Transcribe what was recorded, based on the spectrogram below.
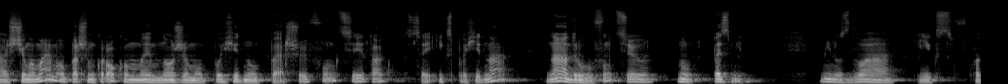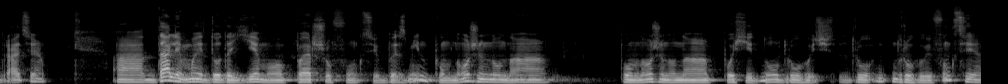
е, що ми маємо? Першим кроком ми множимо похідну першої функції, так, це x похідна, на другу функцію, ну, без змін. Мінус 2х в квадраті. А далі ми додаємо першу функцію без змін, помножену на, помножену на похідну другої, другої функції,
